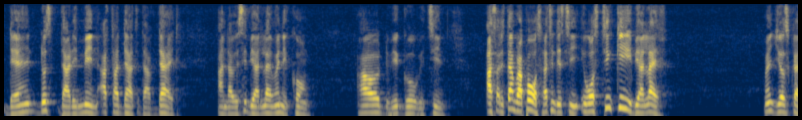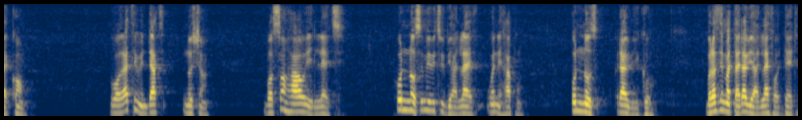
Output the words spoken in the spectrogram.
then those that remain after that, that have died, and that will still be alive when he come, how do we go with him? As at the time Paul was writing this thing, he was thinking he'd be alive when Jesus Christ come. He was writing with that notion. But somehow he left. Who knows? Maybe it will be alive when it happen. Who knows whether we go? But it doesn't matter that we are alive or dead.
